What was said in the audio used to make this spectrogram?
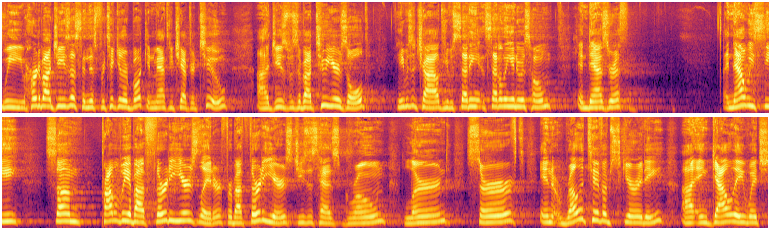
we heard about Jesus in this particular book, in Matthew chapter 2, uh, Jesus was about two years old. He was a child. He was setting, settling into his home in Nazareth. And now we see some probably about 30 years later, for about 30 years, Jesus has grown, learned, served in relative obscurity uh, in Galilee, which,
